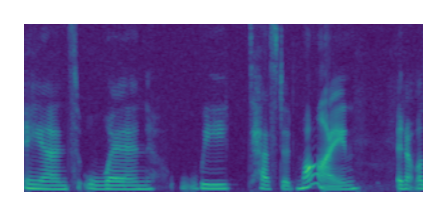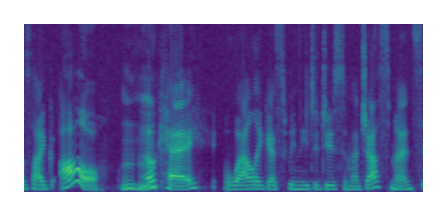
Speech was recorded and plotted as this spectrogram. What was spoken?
And when we tested mine, and it was like, oh, mm-hmm. okay. Well, I guess we need to do some adjustments.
